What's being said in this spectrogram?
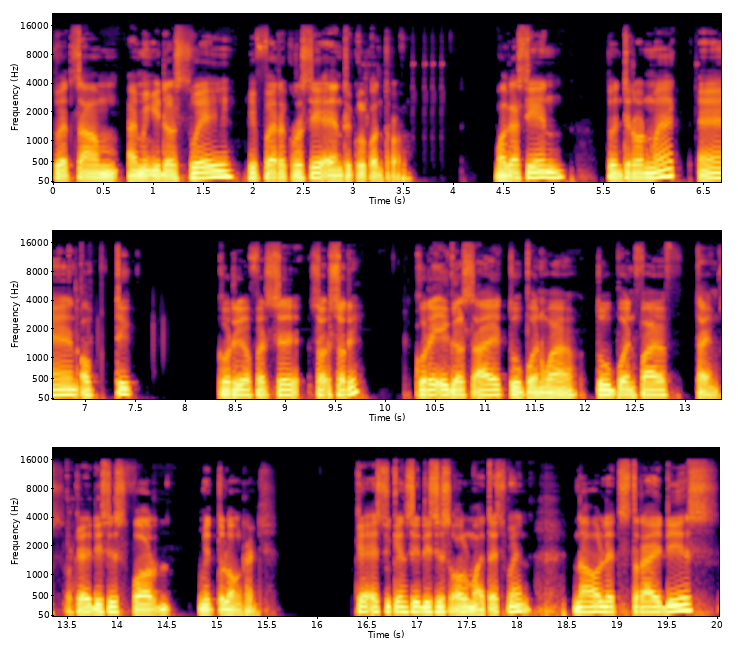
To add some aiming idle sway hip accuracy and recoil control. Magazine 20 round mag and optic Korea versi so, sorry Korea Eagle's Eye 2.1 2.5 times okay? This is for mid to long range. Okay as you can see this is all my attachment. Now let's try this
